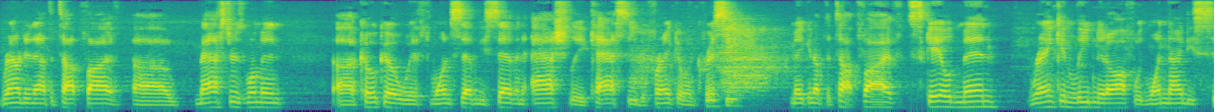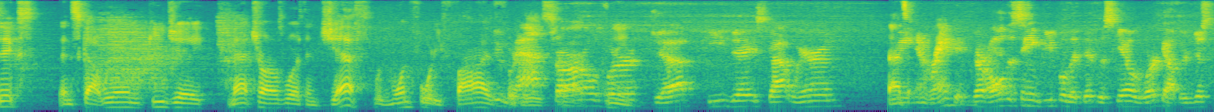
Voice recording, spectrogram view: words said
rounding out the top five. Uh, Masters women, uh, Coco with 177. Ashley, Cassie, DeFranco, and Chrissy making up the top five. Scaled men, Rankin leading it off with 196. Then Scott Whelan, PJ, Matt Charlesworth, and Jeff with 145 Dude, for Matt his uh, clean. Charlesworth, Jeff, PJ, Scott I That's and Rankin. They're all the same people that did the scaled workout. They're just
